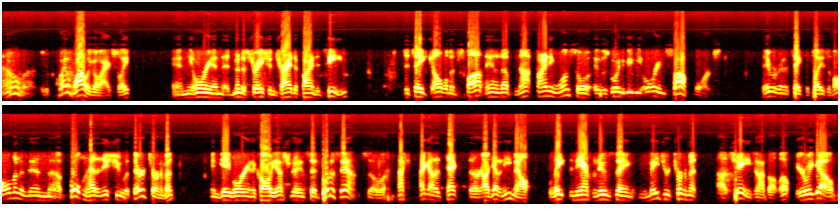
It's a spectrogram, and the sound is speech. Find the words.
oh, uh, quite a while ago, actually. And the Orion administration tried to find a team to take Alleman's spot. They ended up not finding one, so it was going to be the Orion sophomores. They were going to take the place of Alleman, and then uh, Fulton had an issue with their tournament and gave Orion a call yesterday and said, put us in. So I, I got a text or I got an email late in the afternoon saying major tournament uh, change. And I thought, well, here we go.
